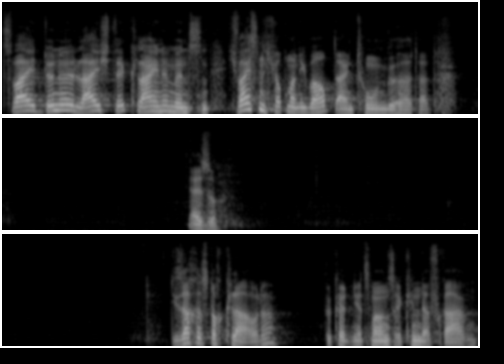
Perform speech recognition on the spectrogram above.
Zwei dünne, leichte, kleine Münzen. Ich weiß nicht, ob man überhaupt einen Ton gehört hat. Also, die Sache ist doch klar, oder? Wir könnten jetzt mal unsere Kinder fragen.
